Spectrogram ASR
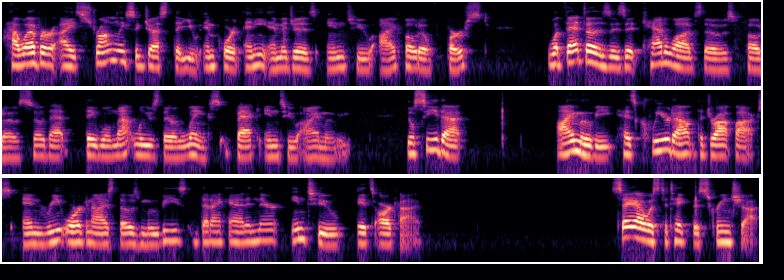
However, I strongly suggest that you import any images into iPhoto first. What that does is it catalogs those photos so that they will not lose their links back into iMovie. You'll see that iMovie has cleared out the Dropbox and reorganized those movies that I had in there into its archive. Say I was to take this screenshot.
